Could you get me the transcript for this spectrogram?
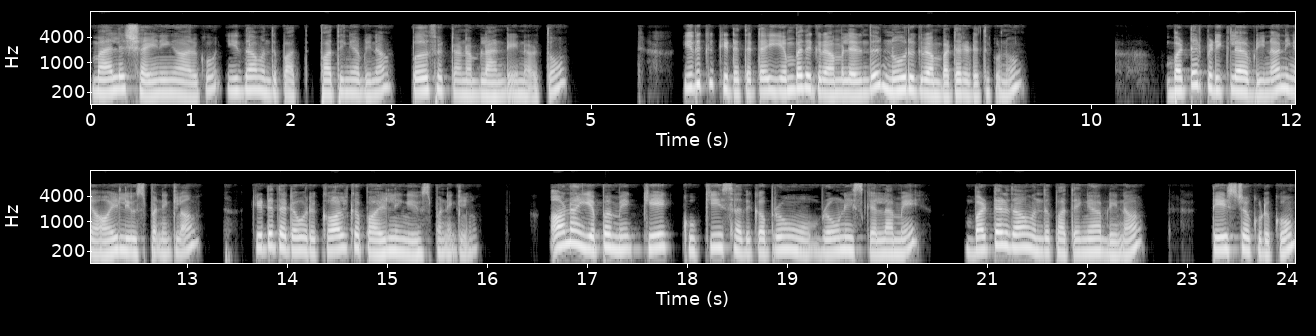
மேலே ஷைனிங்காக இருக்கும். இதான் வந்து பாத் பார்த்தீங்க அப்படின்னா, பர்ஃபெக்டான பிளாண்டின்னு அர்த்தம். இதுக்கு கிட்டத்தட்ட 80 கிராம்லேருந்து நூறு கிராம் பட்டர் எடுத்துக்கணும். பட்டர் பிடிக்கல அப்படின்னா, நீங்கள் ஆயில் யூஸ் பண்ணிக்கலாம். கிட்டத்தட்ட ஒரு 1/4 கப் ஆயில் நீங்கள் யூஸ் பண்ணிக்கலாம். ஆனால் எப்பவுமே கேக், குக்கீஸ் அதுக்கப்புறம் ப்ரௌனீஸ்க்கு எல்லாமே பட்டர் தான் வந்து பார்த்தீங்க அப்படின்னா, டேஸ்ட்டை கொடுக்கும்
